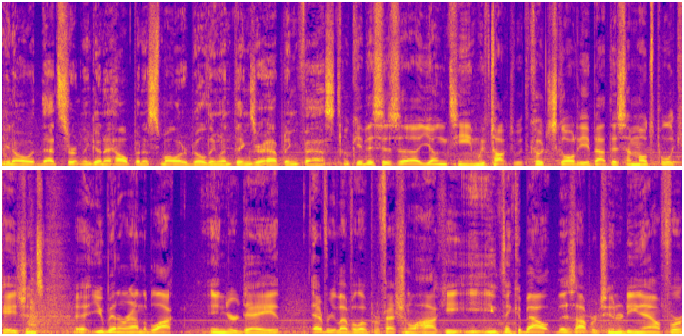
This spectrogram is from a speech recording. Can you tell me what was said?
you know, that's certainly going to help in a smaller building when things are happening fast. Okay, this is a young team. We've talked with Coach Skalde about this on multiple occasions. Uh, you've been around the block in your day every level of professional hockey. You think about this opportunity now for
